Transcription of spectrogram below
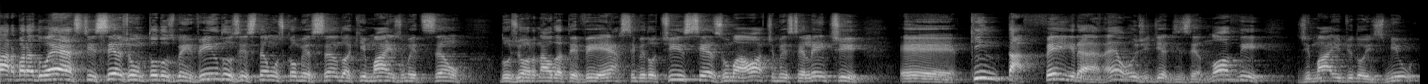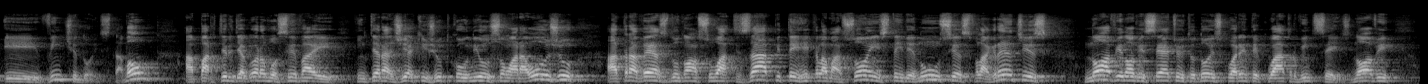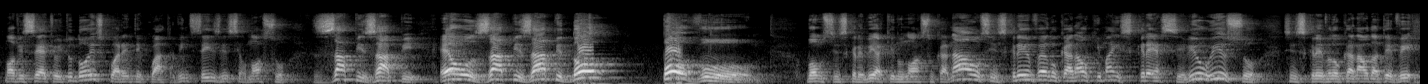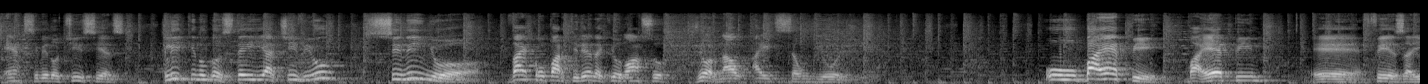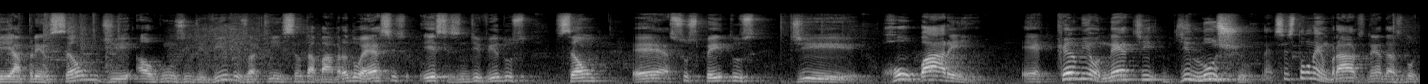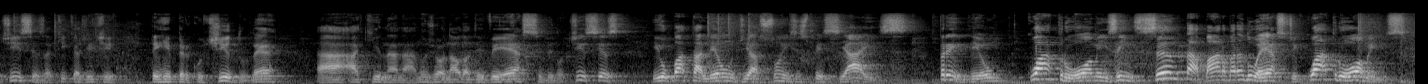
Bárbara do Oeste, sejam todos bem-vindos. Estamos começando aqui mais uma edição do Jornal da TV SB Notícias. Uma ótima, excelente é, quinta-feira, né? Hoje, dia 19 de maio de 2022, tá bom? A partir de agora você vai interagir aqui junto com o Nilson Araújo através do nosso WhatsApp. Tem reclamações, tem denúncias flagrantes. 997824426. 997824426. Esse é o nosso Zap Zap. É o Zap Zap do povo. Vamos se inscrever aqui no nosso canal. Se inscreva no canal que mais cresce, viu isso? Se inscreva no canal da TV SB Notícias. Clique no gostei e ative o sininho. Vai compartilhando aqui o nosso jornal, a edição de hoje. O BAEP, BAEP é, fez aí a apreensão de alguns indivíduos aqui em Santa Bárbara do Oeste. Esses indivíduos são é, suspeitos de roubarem é, caminhonete de luxo. Né? Vocês estão lembrados né, das notícias aqui que a gente tem repercutido né, aqui na, na, no jornal da TV SB Notícias e o Batalhão de Ações Especiais prendeu quatro homens em Santa Bárbara do Oeste. Quatro homens.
